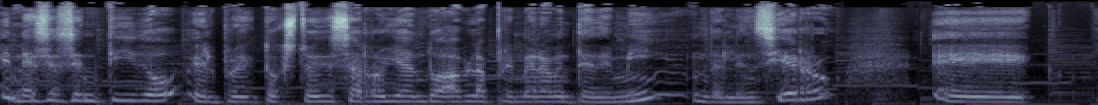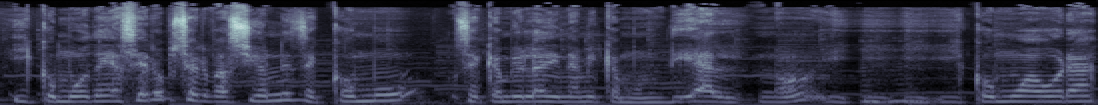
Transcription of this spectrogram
En ese sentido, el proyecto que estoy desarrollando habla primeramente de mí, del encierro. Eh, y como de hacer observaciones de cómo se cambió la dinámica mundial, ¿no? Y, cómo ahora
